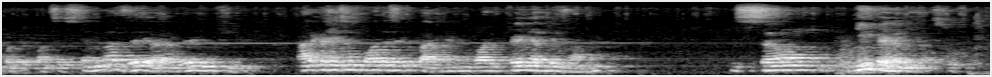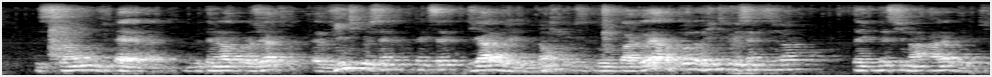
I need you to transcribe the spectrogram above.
pode, pode ser o sistema de lazer, área verde, enfim. Área que a gente não pode executar, que a gente não pode permeabilizar. Né? Que são impermeabilizadas que são, é, determinado projeto, é 20% tem que ser de área verde. Então, do, da gleba toda, 20% você já tem que destinar à área verde.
